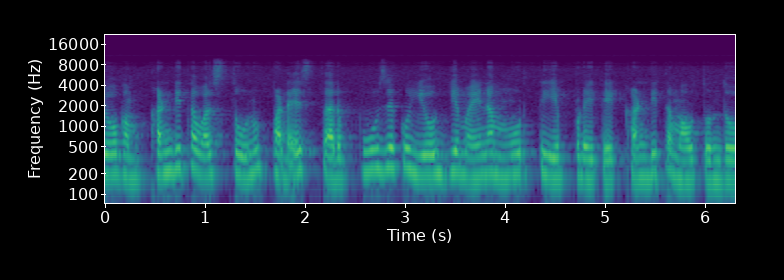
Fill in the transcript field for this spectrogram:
యోగం ఖండిత వస్తువును పడేస్తారు. పూజకు యోగ్యమైన మూర్తి ఎప్పుడైతే ఖండితం అవుతుందో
